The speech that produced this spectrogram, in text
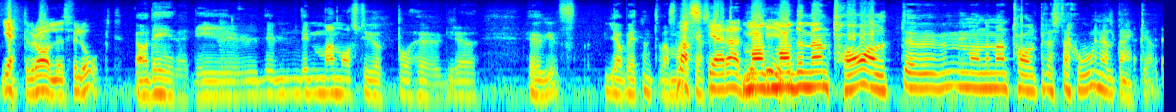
Jättebra, alldeles för lågt. Ja, det är det. det, är, det, det man måste ju upp på högre, högre jag vet inte vad man ska säga. Mon monumentalt, eh, monumental prestation helt enkelt.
